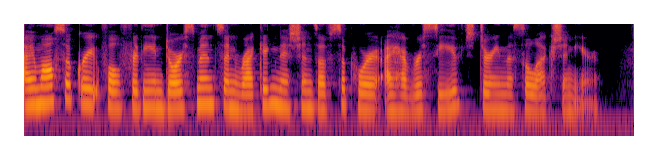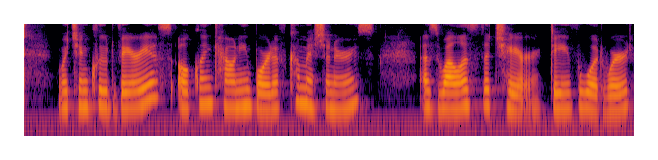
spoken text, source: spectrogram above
I am also grateful for the endorsements and recognitions of support I have received during this election year, which include various Oakland County Board of Commissioners, as well as the chair, Dave Woodward,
